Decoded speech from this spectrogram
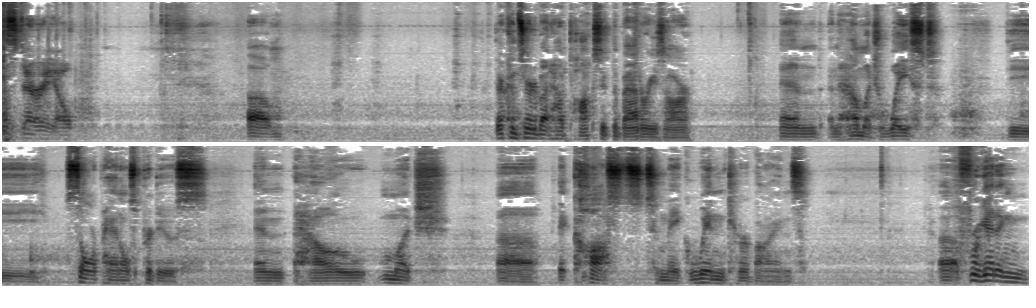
stereo. Um, they're concerned about how toxic the batteries are and and how much waste the solar panels produce and how much uh, it costs to make wind turbines. Uh, forgetting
